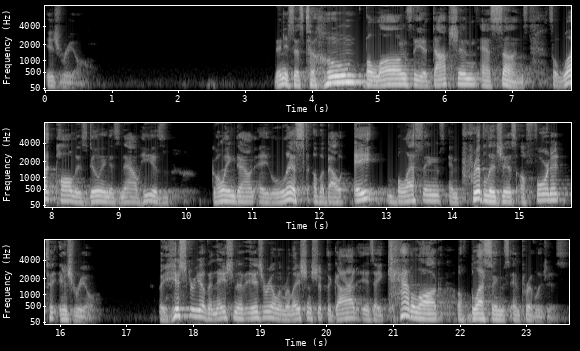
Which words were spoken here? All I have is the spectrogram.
Israel. Then he says, To whom belongs the adoption as sons? So, what Paul is doing is now he is going down a list of about eight blessings and privileges afforded to Israel. The history of the nation of Israel in relationship to God is a catalog of blessings and privileges.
